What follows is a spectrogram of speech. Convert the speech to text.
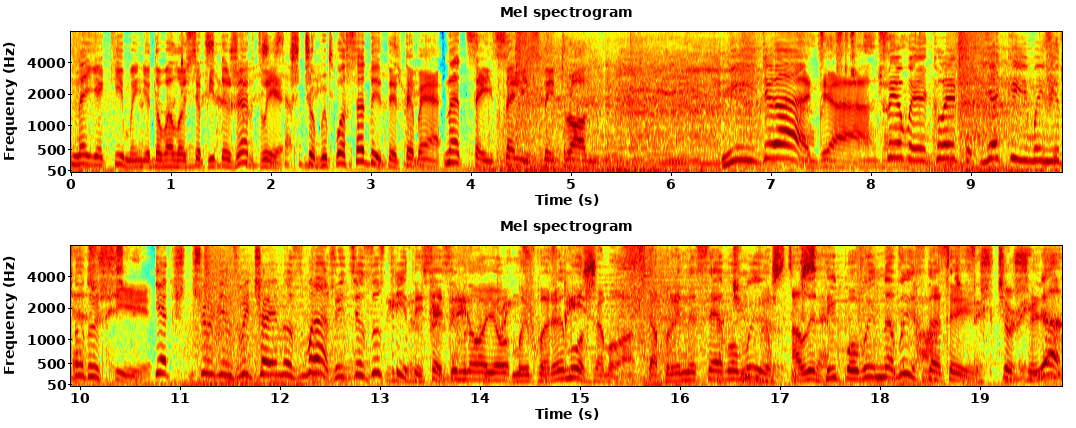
на які мені довелося піти жертви, щоби посадити тебе на цей залізний трон. Мій дядя, це виклик, який мені до душі. Якщо він, звичайно, зважиться зустрітися зі мною, ми переможемо та принесемо мир. Але ти повинна визнати, що шлях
